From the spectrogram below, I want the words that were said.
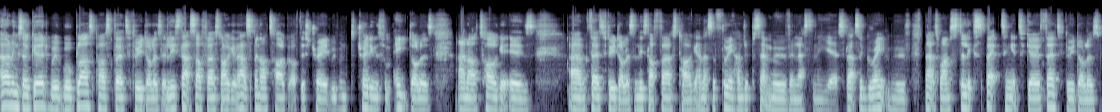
Earnings are good. We will blast past $33. At least that's our first target. That's been our target of this trade. We've been trading this from $8 and our target is um, $33, at least our first target, and that's a 300% move in less than a year. So that's a great move. That's why I'm still expecting it to go $33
